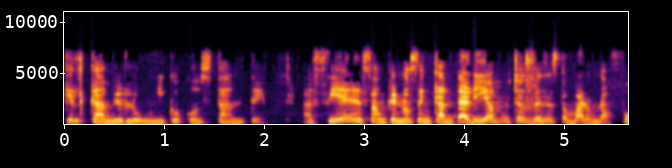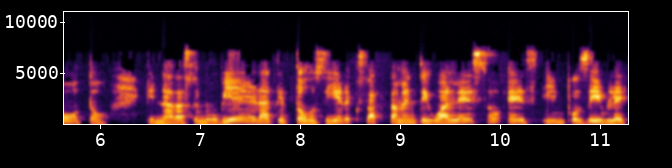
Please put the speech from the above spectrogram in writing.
que el cambio es lo único constante Así es, aunque nos encantaría muchas veces tomar una foto, que nada se moviera, que todo siguiera exactamente igual, eso es imposible.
